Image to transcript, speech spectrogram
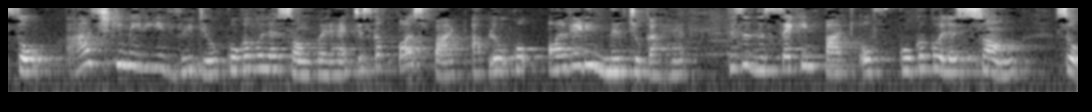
सो so, आज की मेरी ये वीडियो कोका कोला सॉन्ग पर है जिसका फ़र्स्ट पार्ट आप लोगों को ऑलरेडी मिल चुका है. This is the second part of Coca Cola song so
